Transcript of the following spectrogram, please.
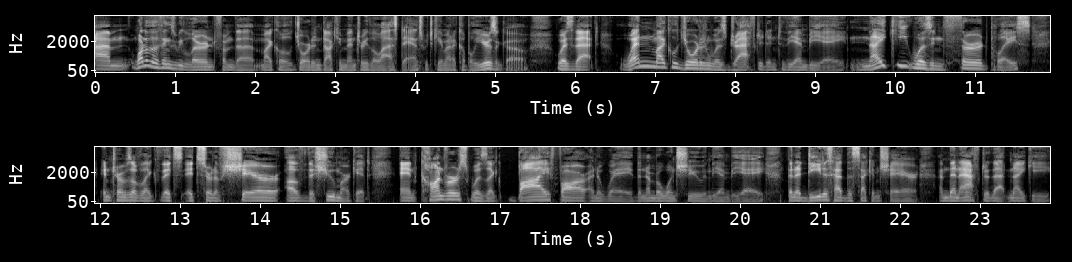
Um, one of the things we learned from the Michael Jordan documentary, The Last Dance, which came out a couple of years ago, was that when Michael Jordan was drafted into the NBA, Nike was in third place in terms of like its its sort of share of the shoe market, and Converse was like by far and away the number one shoe in the NBA. Then Adidas had the second share, and then after that Nike.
